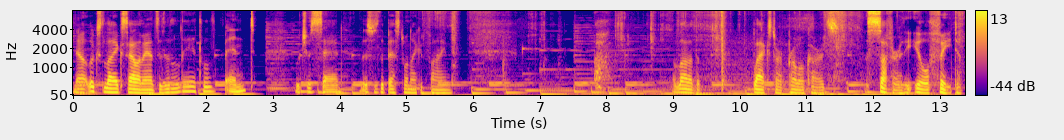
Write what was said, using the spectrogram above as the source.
Now it looks like Salamence is a little bent which was sad. This was the best one I could find. Oh, a lot of the Black Star promo cards suffer the ill fate of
